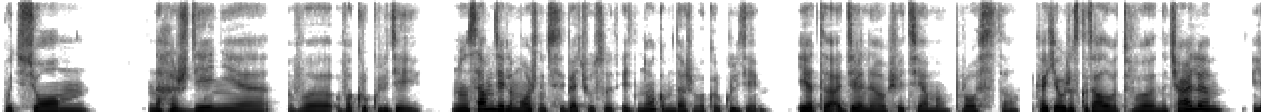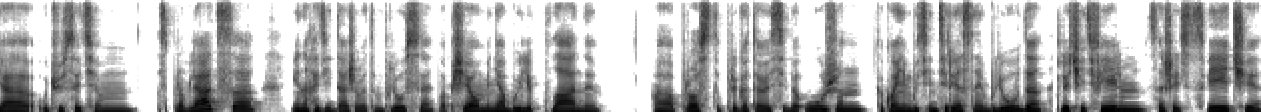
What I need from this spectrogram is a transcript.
путём нахождения в вокруг людей. Но на самом деле можно себя чувствовать одиноком даже вокруг людей. И это отдельная вообще тема просто. Как я уже сказала вот в начале, я учусь с этим справляться и находить даже в этом плюсы. Вообще у меня были планы просто приготовить себе ужин, какое-нибудь интересное блюдо, включить фильм, зажечь свечи.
